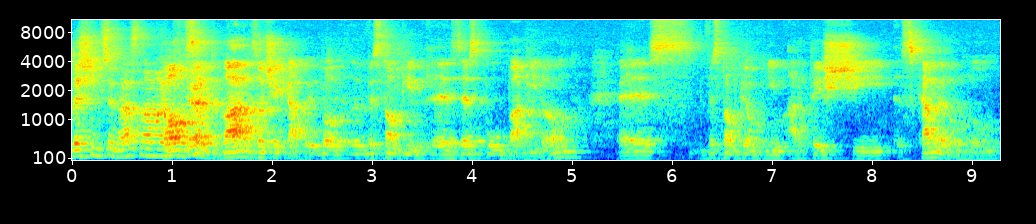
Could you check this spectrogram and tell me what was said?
leśnicy nas na majówkę? Koncert bardzo ciekawy, bo wystąpił e, zespół Babylon. e, Wystąpią w nim artyści z Kamerunu,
